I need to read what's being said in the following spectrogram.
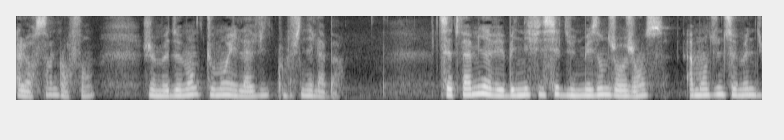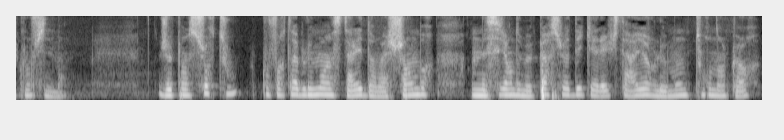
alors cinq enfants, je me demande comment est la vie confinée là-bas. Cette famille avait bénéficié d'une maison d'urgence à moins d'une semaine du confinement. Je pense surtout confortablement installée dans ma chambre, en essayant de me persuader qu'à l'extérieur le monde tourne encore.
